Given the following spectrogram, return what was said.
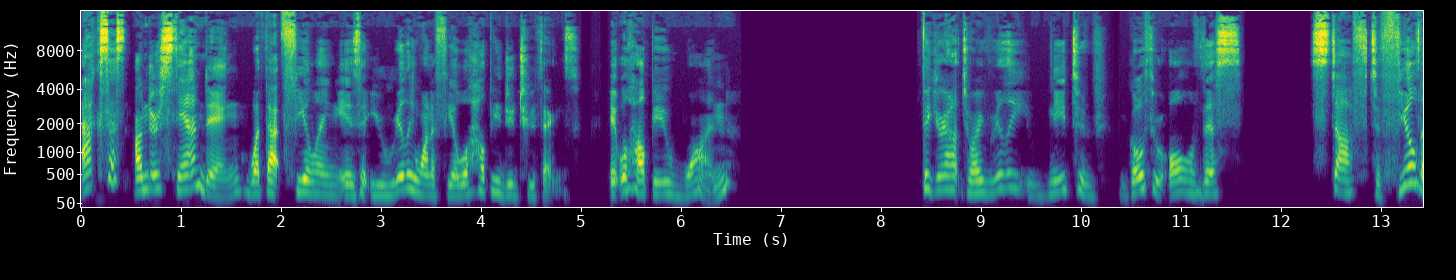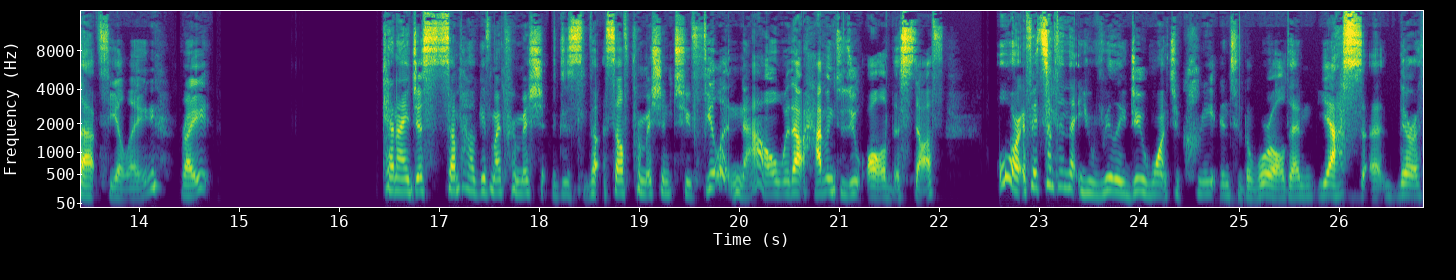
access understanding what that feeling is that you really want to feel will help you do two things. It will help you one figure out do I really need to go through all of this stuff to feel that feeling, right? Can I just somehow give my permission self permission to feel it now without having to do all of this stuff? Or if it's something that you really do want to create into the world and yes, uh, there are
